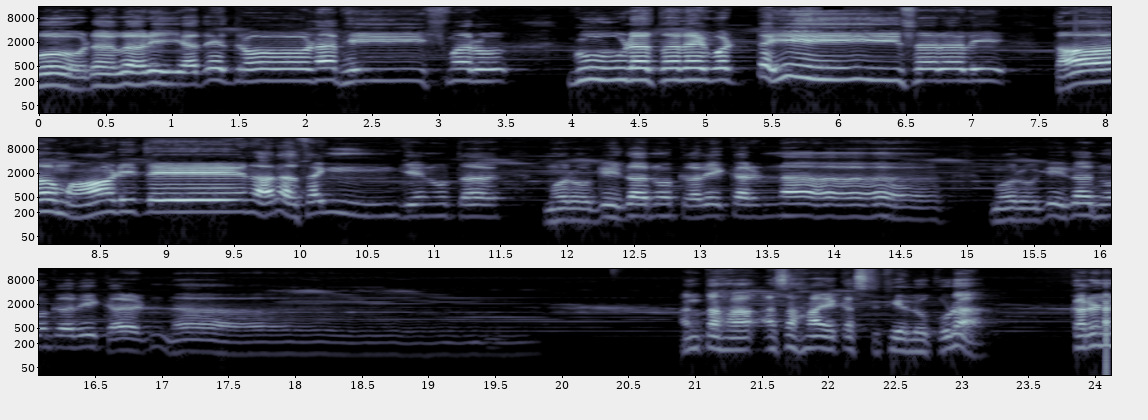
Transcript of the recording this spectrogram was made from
ಓಡಲರಿಯದೆ ದ್ರೋಣ ಭೀಷ್ಮರು ಗೂಢ ತಲೆಗೊಟ್ಟೈ ಸರಲಿ ತಾ ಮಾಡಿದೇ ನರಸಂಗಿನುತ. ಮರುಗಿದನು ಕರಿಕರ್ಣ ಮರುಗಿದನು ಕರಿಕರ್ಣ. ಅಂತಹ ಅಸಹಾಯಕ ಸ್ಥಿತಿಯಲ್ಲೂ ಕೂಡ ಕರ್ಣ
